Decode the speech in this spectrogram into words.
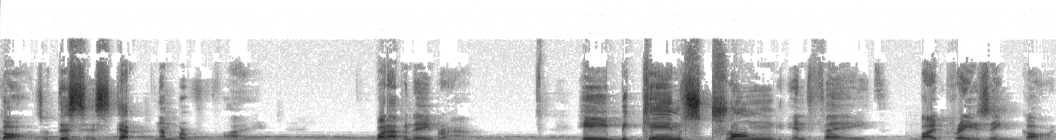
God. So, this is step number five. What happened to Abraham? He became strong in faith by praising God.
